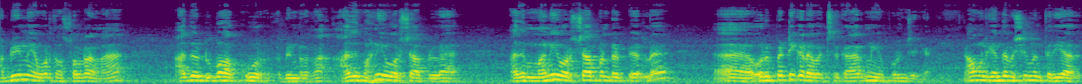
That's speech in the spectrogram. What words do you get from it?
அப்படின்னு ஒருத்தன் சொல்கிறான்னா அது டுபாக்கூர் அப்படின்றது தான் அது மணி ஒர்க் ஷாப் இல்லை. அது மணி ஒர்க் ஷாப்புன்ற பேரில் ஒரு பெட்டி கடை வச்சுருக்காருன்னு நீங்கள் புரிஞ்சுங்க. அவங்களுக்கு எந்த விஷயமும் தெரியாது.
